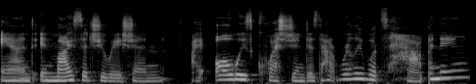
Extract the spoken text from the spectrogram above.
And in my situation, I always questioned is that really what's happening?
